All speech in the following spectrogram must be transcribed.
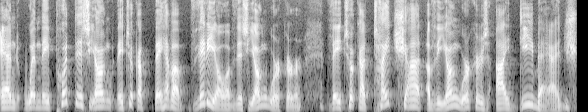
And when they put this young, they took a, they have a video of this young worker. They took a tight shot of the young worker's ID badge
